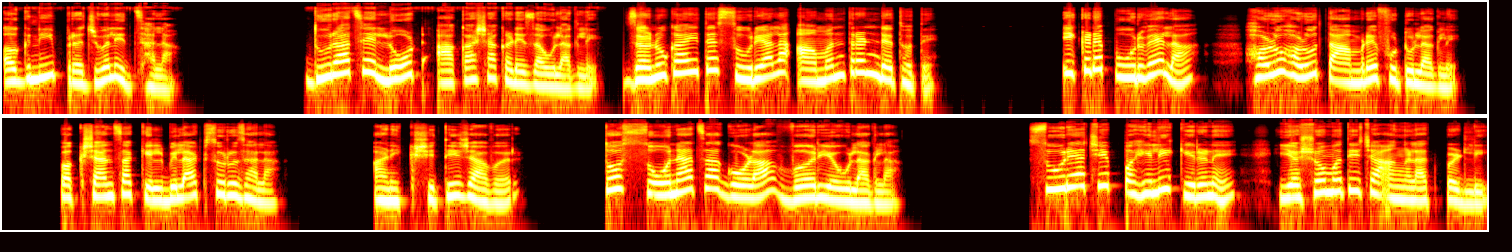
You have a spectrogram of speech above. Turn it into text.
अग्नी प्रज्वलित झाला. धुराचे लोट आकाशाकडे जाऊ लागले. जणू काही ते सूर्याला आमंत्रण देत होते. इकडे पूर्वेला हळूहळू तांबडे फुटू लागले. पक्ष्यांचा किलबिलाट सुरू झाला आणि क्षितिजावर तो सोन्याचा गोळा वर येऊ लागला. सूर्याची पहिली किरणे यशोमतीच्या अंगणात पडली.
